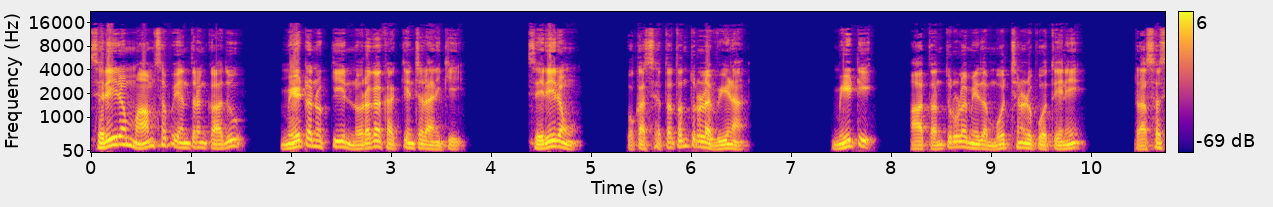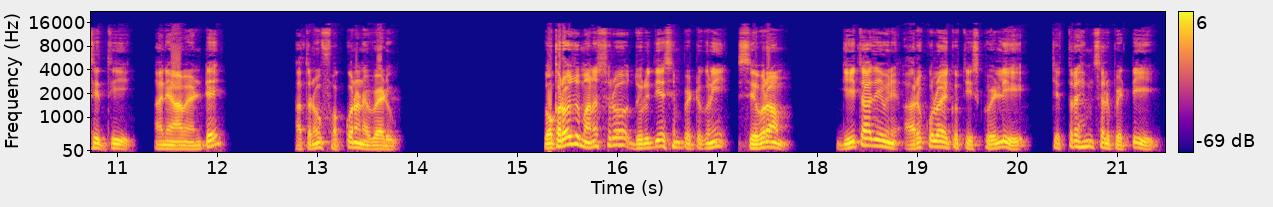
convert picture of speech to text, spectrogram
శరీరం మాంసపు యంత్రం కాదు. మీట నొక్కి నొరగ కక్కించడానికి. శరీరం ఒక శతతంత్రుల వీణ. మీటి ఆ తంత్రుల మీద మూర్ఛనలు పోతేనే రససిద్ధి అని ఆమె అంటే అతను ఫక్కున నవ్వాడు. ఒకరోజు మనసులో దురుద్దేశం పెట్టుకుని శివరాం గీతాదేవిని అరకులోయకు తీసుకువెళ్ళి చిత్రహింసలు పెట్టి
